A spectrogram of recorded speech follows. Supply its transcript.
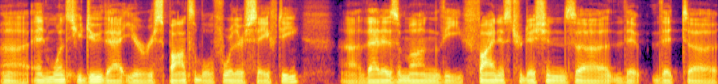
uh, and once you do that, you're responsible for their safety. Uh, that is among the finest traditions uh, that that uh,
